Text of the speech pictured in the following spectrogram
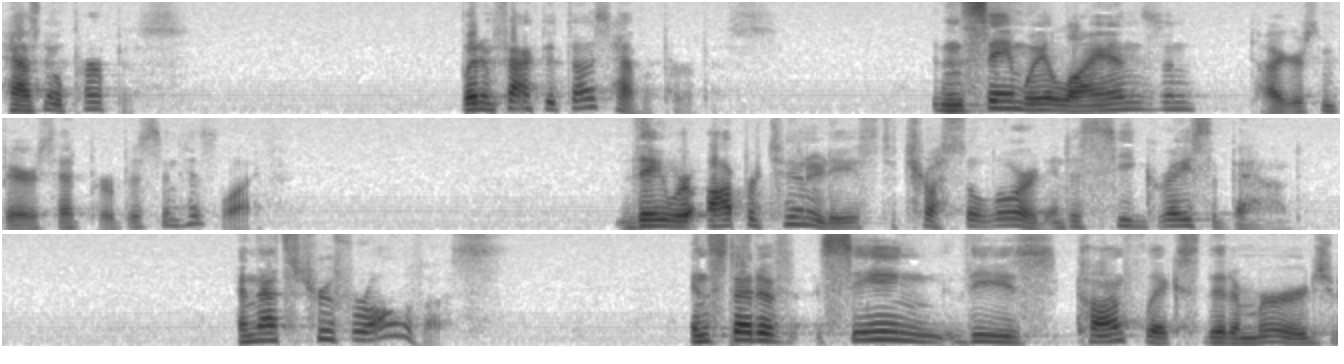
has no purpose. But in fact, it does have a purpose. In the same way, lions and tigers and bears had purpose in his life. They were opportunities to trust the Lord and to see grace abound. And that's true for all of us. Instead of seeing these conflicts that emerge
